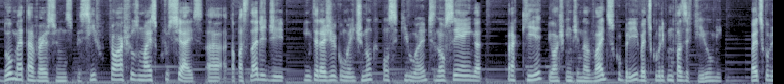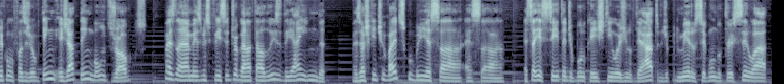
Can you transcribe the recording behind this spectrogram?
do metaverso em específico que eu acho os mais cruciais. A, a capacidade de interagir como a gente nunca conseguiu antes, não sei ainda para quê, eu acho que a gente ainda vai descobrir, vai descobrir como fazer filme, vai descobrir como fazer jogo. Tem, já tem bons jogos, mas não é a mesma experiência de jogar na tela do 2D ainda. Mas eu acho que a gente vai descobrir essa, essa, essa receita de bolo que a gente tem hoje no teatro, de primeiro, segundo, terceiro ato,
